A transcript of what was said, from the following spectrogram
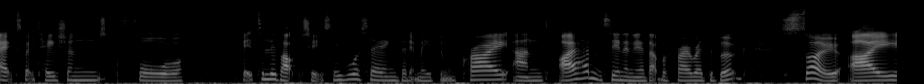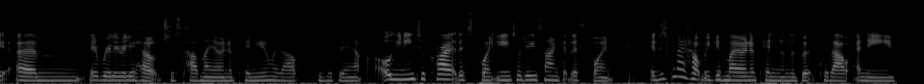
expectations for it to live up to. So people were saying that it made them cry, and I hadn't seen any of that before I read the book. So I, um, it really, really helped just have my own opinion without people being like, "Oh, you need to cry at this point. You need to do something at this point." It's just gonna help me give my own opinion on the book without any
